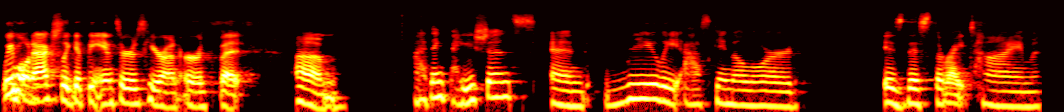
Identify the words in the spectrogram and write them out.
we won't actually get the answers here on earth. But um i think patience and really asking the lord is this the right time?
